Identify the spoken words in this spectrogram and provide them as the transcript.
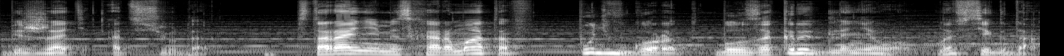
бежать отсюда. Стараниями схарматов путь в город был закрыт для него навсегда.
